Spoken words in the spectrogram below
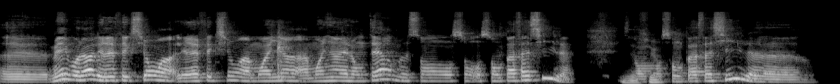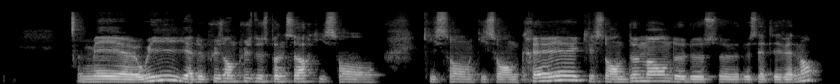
Euh, mais voilà, les réflexions les réflexions à moyen à moyen et long terme sont sont sont pas faciles. Sont, sont, pas faciles. Euh, mais euh, oui, il y a de plus en plus de sponsors qui sont qui sont qui sont ancrés, qui sont en demande de ce de cet événement.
